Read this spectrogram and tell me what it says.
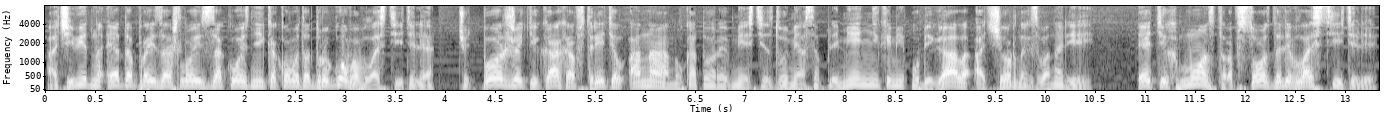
Очевидно, это произошло из-за козней какого-то другого властителя. Чуть позже Кикаха встретил Анану, которая вместе с двумя соплеменниками убегала от черных звонарей. Этих монстров создали властители.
